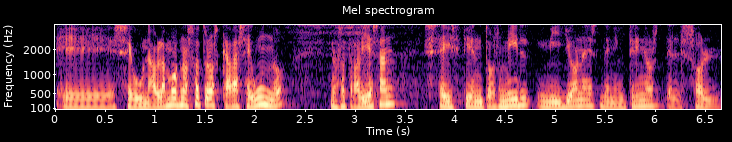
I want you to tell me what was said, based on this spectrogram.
Eh, según hablamos nosotros, cada segundo nos atraviesan 600.000 millones de neutrinos del Sol,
